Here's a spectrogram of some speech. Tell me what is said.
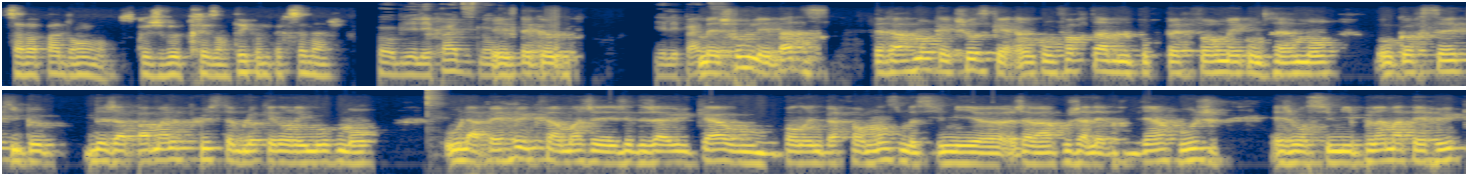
ça va pas dans ce que je veux présenter comme personnage. Pas oublier les pads non plus. comme, Il y a les pads. Mais je trouve les pads, c'est rarement quelque chose qui est inconfortable pour performer, contrairement au corset qui peut déjà pas mal plus te bloquer dans les mouvements. Ou la perruque, enfin, moi j'ai j'ai déjà eu le cas où pendant une performance, je me suis mis, euh, j'avais un rouge à lèvres bien rouge et je m'en suis mis plein ma perruque,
